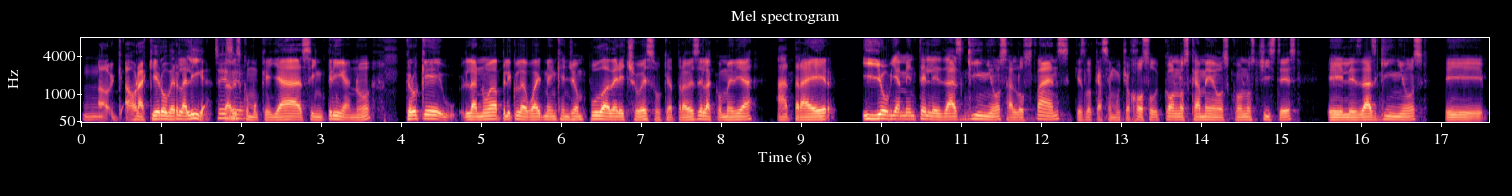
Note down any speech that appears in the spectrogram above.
Ujú. a- ahora quiero ver la liga. Sí, ¿Sabes? sí. Como que ya se intrigan, ¿no? Creo que la nueva película de White Man Can Jump pudo haber hecho eso, que a través de la comedia atraer y obviamente le das guiños a los fans, que es lo que hace mucho Hustle, con los cameos, con los chistes, eh, les das guiños eh,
